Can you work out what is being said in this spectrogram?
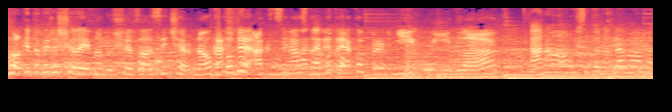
Holky to vyřešily jednoduše, vzali si černou. Každé akci nás najdete jako první u jídla. Ano, už si to nadáváme.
